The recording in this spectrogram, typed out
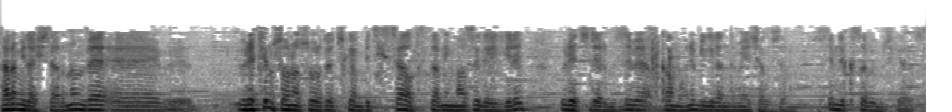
tarım ilaçlarının ve e, üretim sonrası ortaya çıkan bitkisel atıkların imhası ile ilgili üreticilerimizi ve kamuoyunu bilgilendirmeye çalışalım. Şimdi kısa bir müzik arası.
